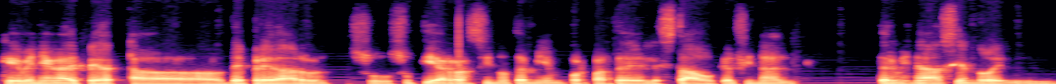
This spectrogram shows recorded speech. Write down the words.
que venían a, depredar su, tierra, sino también por parte del Estado, que al final termina siendo el,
